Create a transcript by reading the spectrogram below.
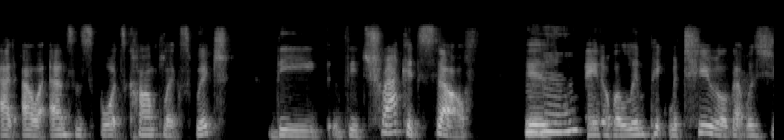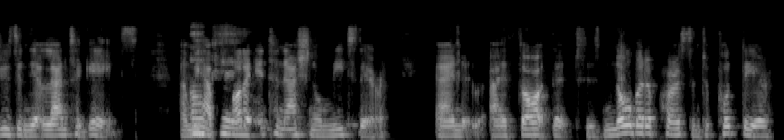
at our Ansin Sports Complex, which the the track itself is Mhm. made of Olympic material that was used in the Atlanta Games. And we have a lot of international meets there. And I thought that there's no better person to put there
